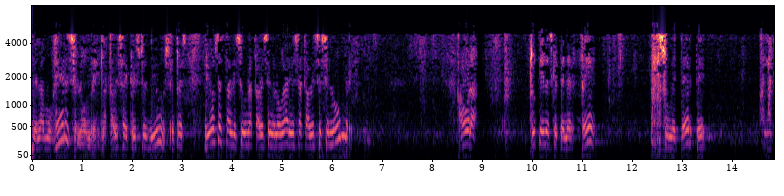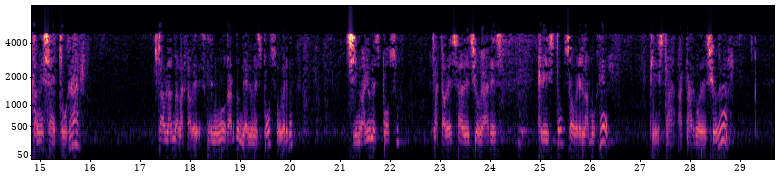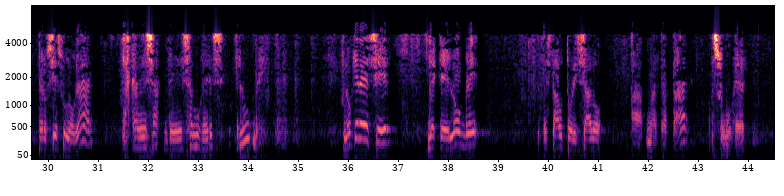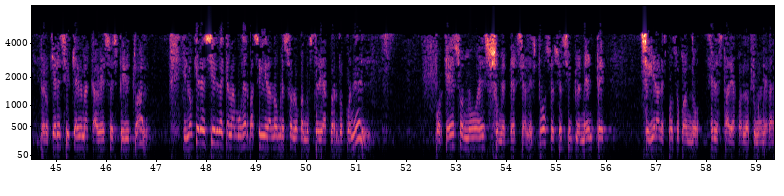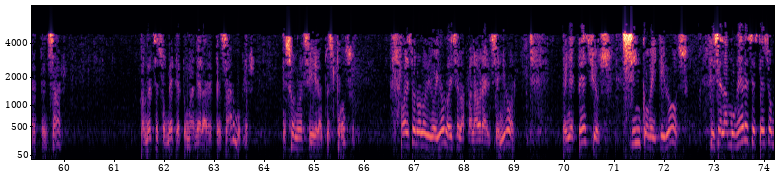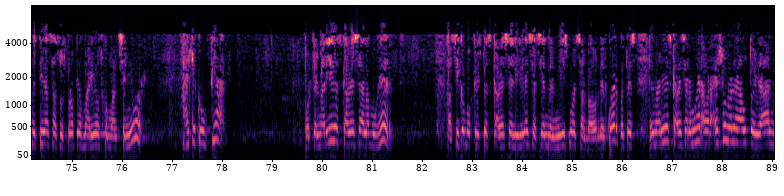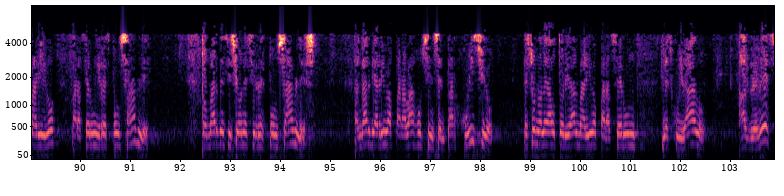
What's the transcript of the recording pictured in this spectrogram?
de la mujer es el hombre, la cabeza de Cristo es Dios. Entonces, Dios estableció una cabeza en el hogar y esa cabeza es el hombre. Ahora, tú tienes que tener fe para someterte a la cabeza de tu hogar. Está hablando a la cabeza, en un hogar donde hay un esposo, ¿verdad? Si no hay un esposo, la cabeza de ese hogar es Cristo sobre la mujer que está a cargo de ese hogar. Pero si es un hogar, la cabeza de esa mujer es el hombre. No quiere decir de que el hombre está autorizado a maltratar a su mujer, pero quiere decir que hay una cabeza espiritual. Y no quiere decir de que la mujer va a seguir al hombre solo cuando esté de acuerdo con él. Porque eso no es someterse al esposo, eso es simplemente seguir al esposo cuando él está de acuerdo a tu manera de pensar. Cuando él se somete a tu manera de pensar, mujer. Eso no es seguir a tu esposo. Ahora, eso no lo digo yo, lo dice la palabra del Señor. En Efesios 5:22 dice, las mujeres estén sometidas a sus propios maridos como al Señor hay que confiar. Porque el marido es cabeza de la mujer. Así como Cristo es cabeza de la iglesia, siendo el mismo el salvador del cuerpo. Entonces, el marido es cabeza de la mujer. Ahora, eso no le da autoridad al marido para ser un irresponsable. Tomar decisiones irresponsables. Andar de arriba para abajo sin sentar juicio. Eso no le da autoridad al marido para ser un descuidado. Al revés,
